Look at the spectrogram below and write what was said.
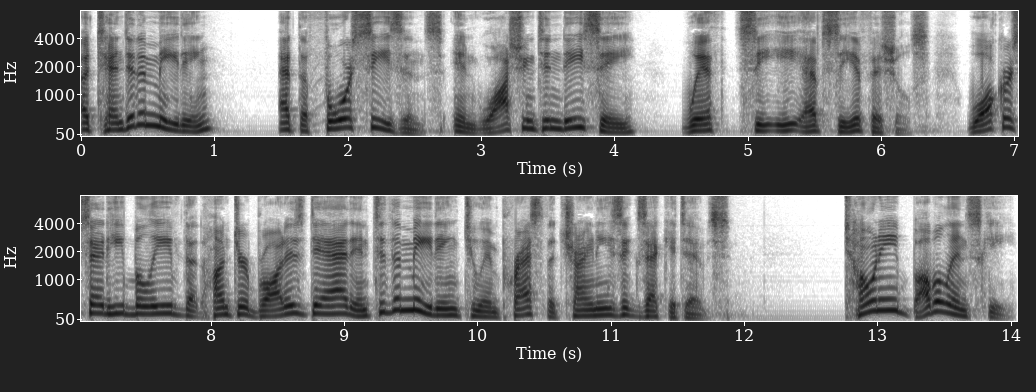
attended a meeting at the Four Seasons in Washington, D.C. with CEFC officials. Walker said he believed that Hunter brought his dad into the meeting to impress the Chinese executives. Tony Bobulinski,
